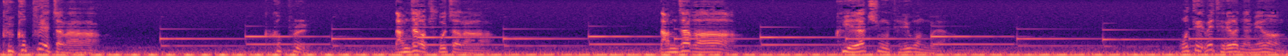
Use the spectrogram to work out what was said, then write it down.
그 커플이었잖아. 그 커플 남자가 죽었잖아. 남자가 그 여자친구를 데리고 간 거야. 어떻게 왜 데려갔냐면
